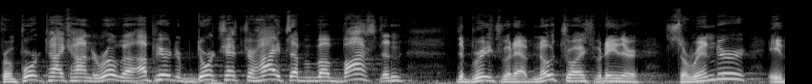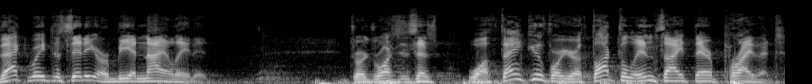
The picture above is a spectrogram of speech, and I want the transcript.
from Fort Ticonderoga up here to Dorchester Heights up above Boston, the British would have no choice but either surrender, evacuate the city, or be annihilated. George Washington says, Well, thank you for your thoughtful insight there, Private.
